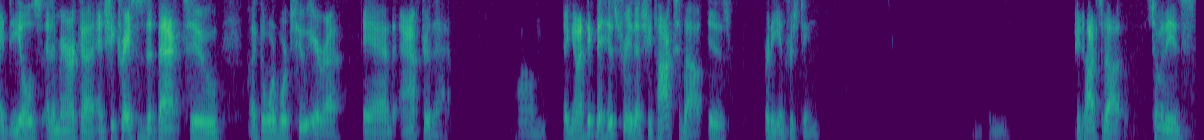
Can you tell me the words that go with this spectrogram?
ideals in America. And she traces it back to like the World War II era and after that. Um, again, I think the history that she talks about is pretty interesting. She talks about some of these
